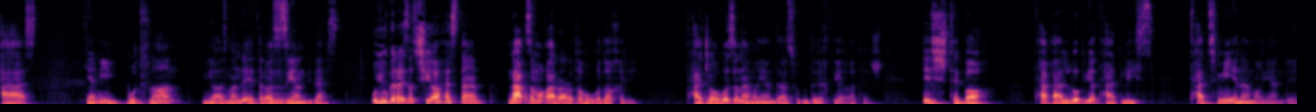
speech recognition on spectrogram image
هست یعنی بطلان نیازمند اعتراض زیان دیده است. عیوب رضا چیا هستن؟ نقض مقررات حقوق داخلی. تجاوز نماینده از حدود اختیاراتش. اشتباه تقلب یا تدلیس تطمیع نماینده.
